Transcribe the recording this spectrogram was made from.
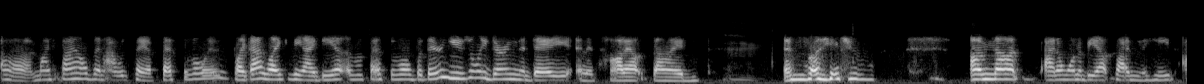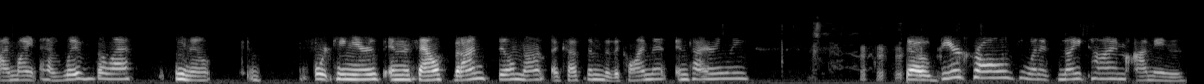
uh, my style than I would say a festival is. Like, I like the idea of a festival, but they're usually during the day and it's hot outside. And, like, I'm not, I don't want to be outside in the heat. I might have lived the last, you know, 14 years in the South, but I'm still not accustomed to the climate entirely. so, beer crawls when it's nighttime, I mean,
